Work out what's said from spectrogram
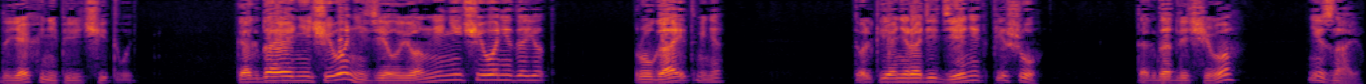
Да я их и не перечитываю. Когда я ничего не делаю, он мне ничего не дает. Ругает меня. Только я не ради денег пишу. Тогда для чего? Не знаю.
